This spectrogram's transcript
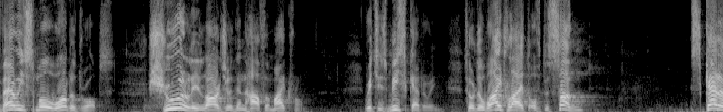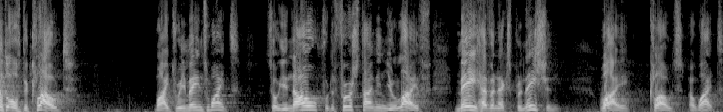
very small water drops, surely larger than half a micron, which is Mie scattering. So the white light of the sun scattered off the cloud, white remains white. So you now, for the first time in your life, may have an explanation why clouds are white.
